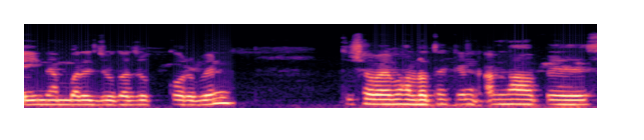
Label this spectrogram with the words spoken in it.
এই নাম্বারে যোগাযোগ করবেন। তো সবাই ভালো থাকেন, আল্লাহ হাফেজ।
